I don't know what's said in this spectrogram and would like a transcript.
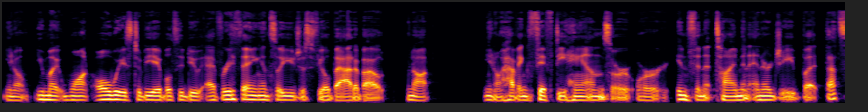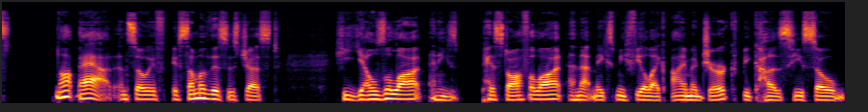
you know, you might want always to be able to do everything, and so you just feel bad about not, you know, having fifty hands or or infinite time and energy. But that's not bad. And so if if some of this is just he yells a lot and he's pissed off a lot, and that makes me feel like I'm a jerk because he's so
